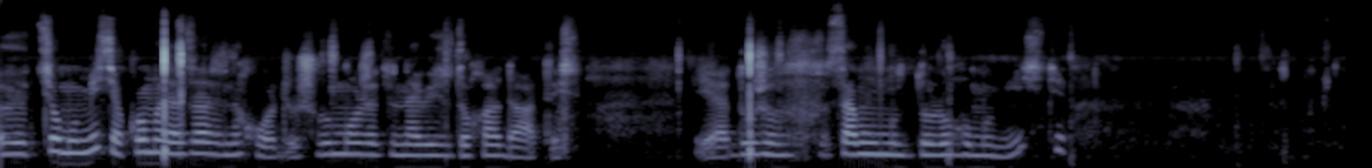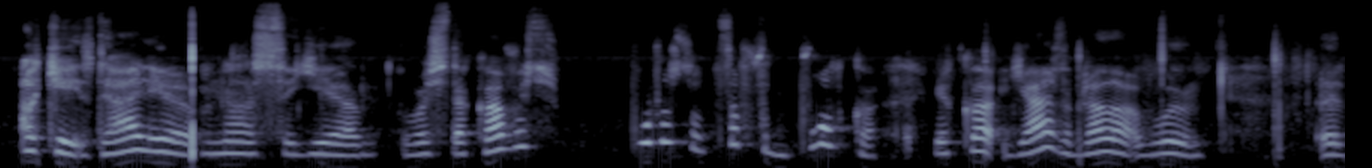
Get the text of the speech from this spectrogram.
е, цьому місці, в якому я зараз знаходжусь. Ви можете навіть здогадатись. Я дуже в самому дорогому місці. Окей, далі в нас є ось така ось просто це футболка, яка я забрала в е,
